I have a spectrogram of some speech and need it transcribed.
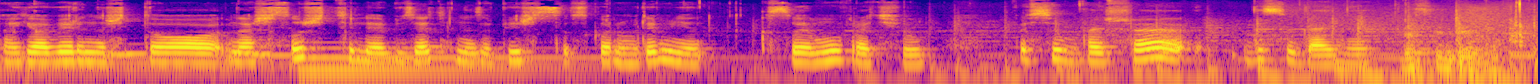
Я уверена, что наши слушатели обязательно запишутся в скором времени к своему врачу. Спасибо большое. До свидания. До свидания.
